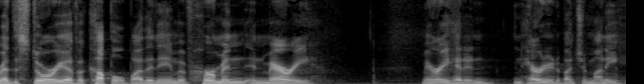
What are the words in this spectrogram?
read the story of a couple by the name of Herman and Mary. Mary had in, inherited a bunch of money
